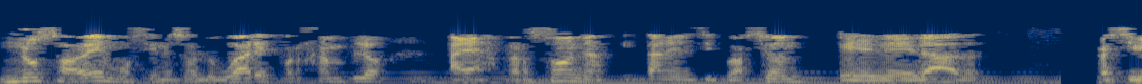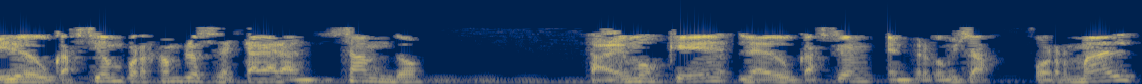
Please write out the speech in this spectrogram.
No sabemos si en esos lugares, por ejemplo, a las personas que están en situación eh, de edad, recibir educación, por ejemplo, se les está garantizando. Sabemos que la educación, entre comillas, formal,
